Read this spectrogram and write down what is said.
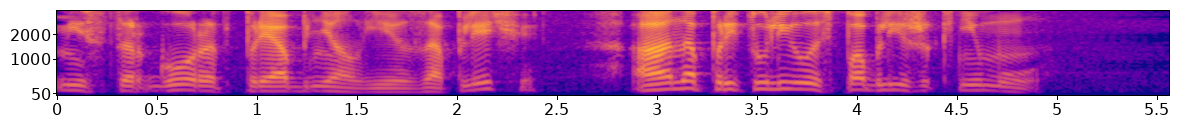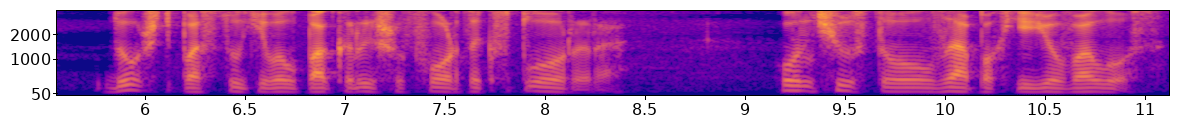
Мистер Город приобнял ее за плечи, а она притулилась поближе к нему. Дождь постукивал по крыше Форд Эксплорера. Он чувствовал запах ее волос.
